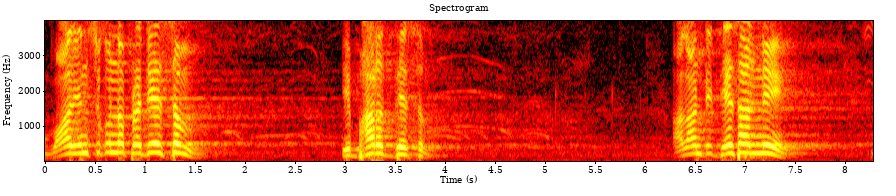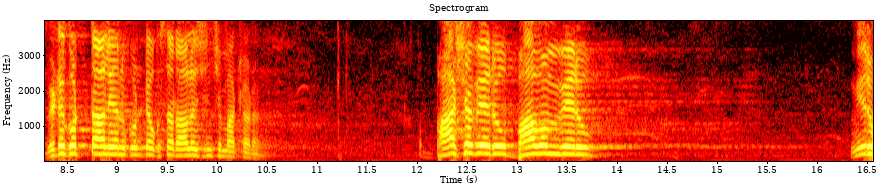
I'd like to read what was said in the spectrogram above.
వారు ఎంచుకున్న ప్రదేశం ఈ భారతదేశం. అలాంటి దేశాన్ని విడగొట్టాలి అనుకుంటే ఒకసారి ఆలోచించి మాట్లాడండి. భాష వేరు భావం వేరు. మీరు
